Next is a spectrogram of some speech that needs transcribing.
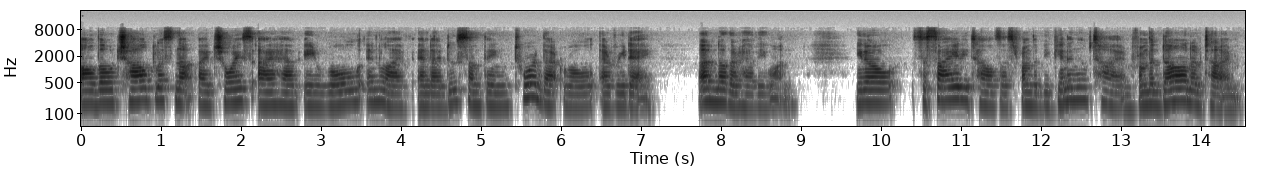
Although childless not by choice, I have a role in life and I do something toward that role every day. Another heavy one. You know, society tells us from the beginning of time, from the dawn of time,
